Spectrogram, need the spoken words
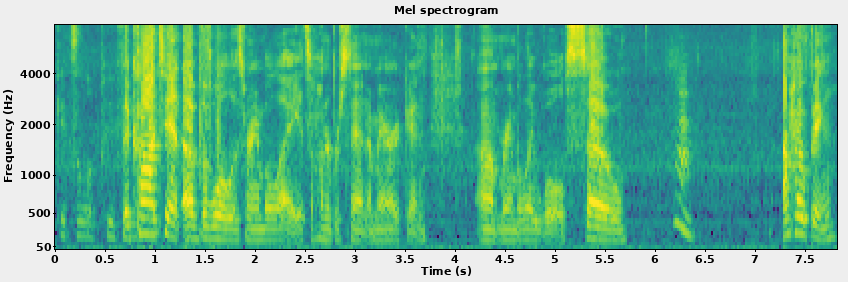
gets a little poofy. the content of the wool is Rambouillet. It's 100% American um, Rambouillet wool. So Hmm. I'm hoping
